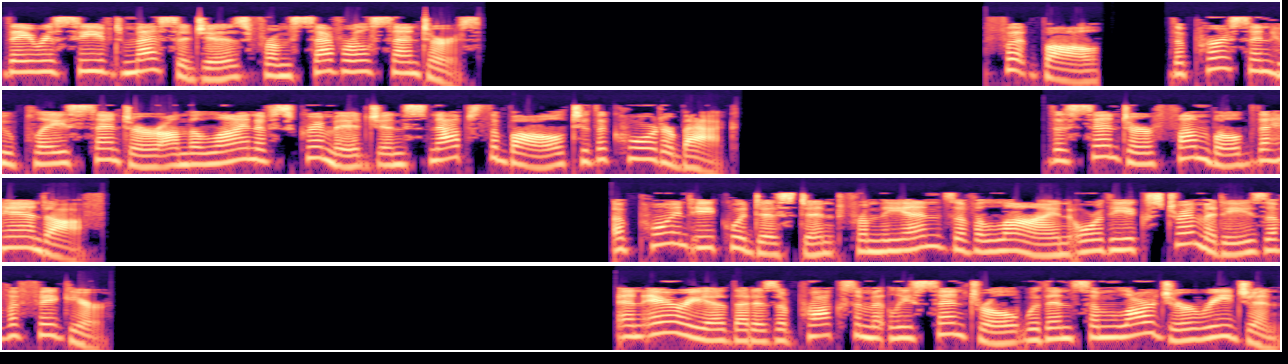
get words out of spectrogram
They received messages from several centers. Football. The person who plays center on the line of scrimmage and snaps the ball to the quarterback. The center fumbled the handoff. A point equidistant from the ends of a line or the extremities of a figure. An area that is approximately central within some larger region.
